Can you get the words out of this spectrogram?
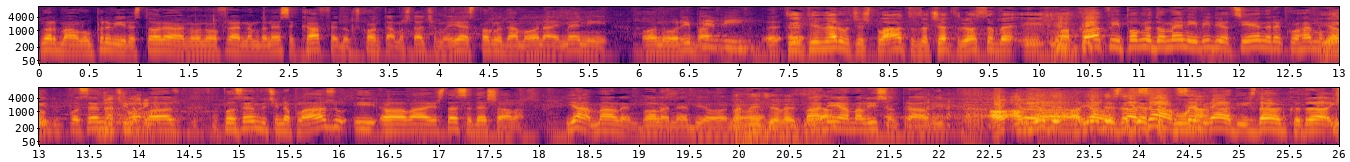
normalno u prvi restoran, ono, frajer nam donese kafe dok skontamo šta ćemo jest, pogledamo onaj meni, ono, riba. Tebi. E, Ti, ti naručiš platu za četiri osobe i... i- Ma kakvi, pogledao meni i vidio cijene, rekao hajmo Jel? mi po sendviči na plažu. Po sendviči na plažu i ovaj, šta se dešava? Ja malen, bole, ne bi ono... Ma niđe veze, Ma ja. nije mališan pravi. A- ali jede- ali Ja, jede za šta 200 sam kuna. sebi radiš, Danko, dragi.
